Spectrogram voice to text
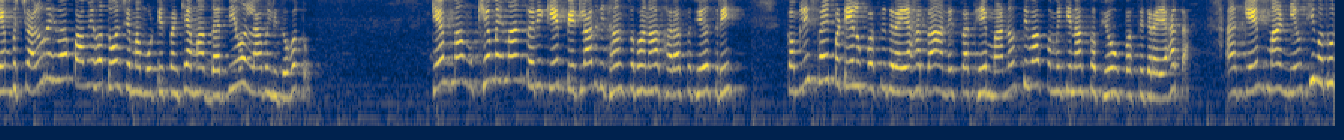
કેમ્પ ચાલુ રહેવા પામ્યો હતો, જેમાં મોટી સંખ્યામાં દર્દીઓ લાભ લીધો હતો. કેમ્પમાં મુખ્ય મહેમાન તરીકે પેટલાદ વિધાનસભાના ધારાસભ્ય શ્રી કમલેશભાઈ પટેલ ઉપસ્થિત રહ્યા હતા અને સાથે માનવ સેવા સમિતિના સભ્યો ઉપસ્થિત રહ્યા હતા. આ કેમ્પમાં નેવથી વધુ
